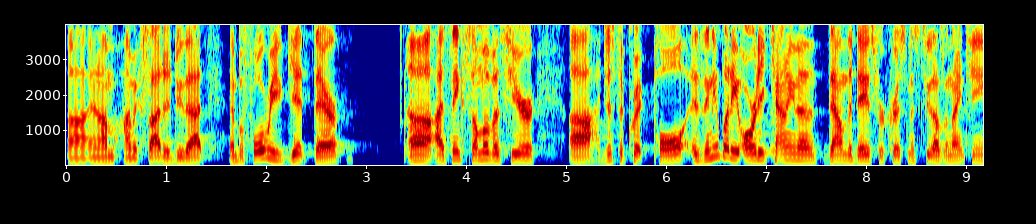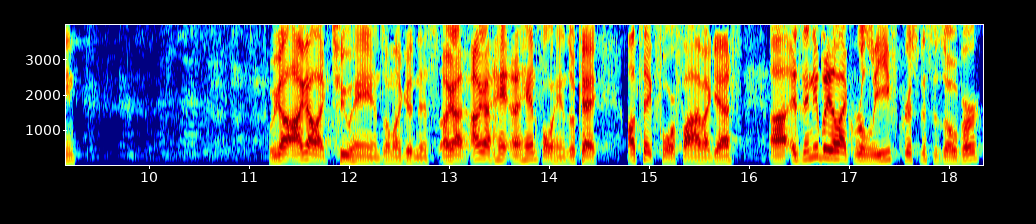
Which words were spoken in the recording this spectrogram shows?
Uh, and I'm, I'm excited to do that. And before we get there, uh, I think some of us here, uh, just a quick poll is anybody already counting down the days for Christmas 2019? We got, I got like two hands. Oh my goodness. I got, I got a handful of hands. Okay, I'll take four or five, I guess. Uh, is anybody like relief Christmas is over?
